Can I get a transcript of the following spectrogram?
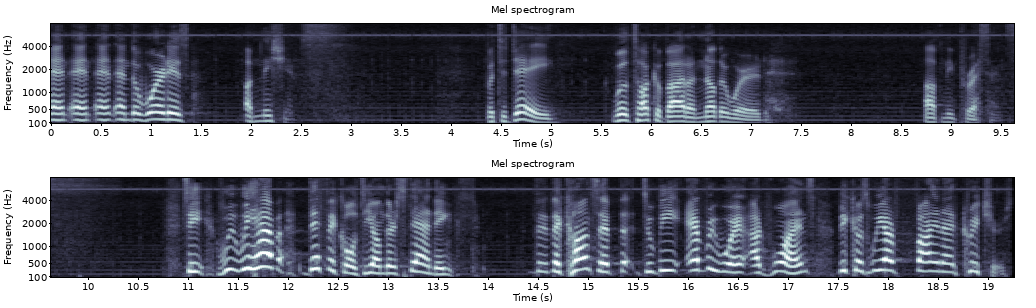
and, and, and, and the word is omniscience. But today we'll talk about another word omnipresence. See, we, we have difficulty understanding the, the concept to be everywhere at once because we are finite creatures.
